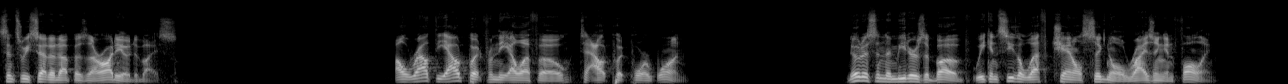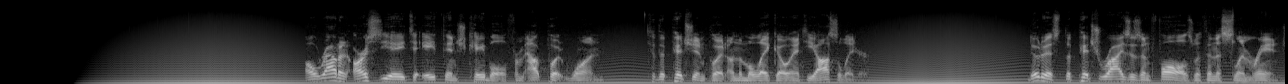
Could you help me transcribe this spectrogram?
since we set it up as our audio device. I'll route the output from the LFO to output port 1. Notice in the meters above, we can see the left channel signal rising and falling. I'll route an RCA to 8th inch cable from output 1 to the pitch input on the Malekko anti-oscillator. Notice the pitch rises and falls within a slim range.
